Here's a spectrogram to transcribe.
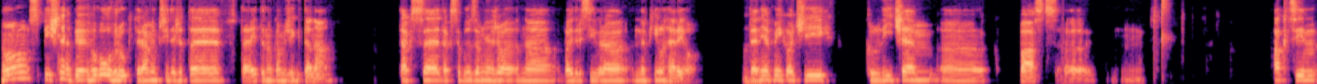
No, spíš na běhovou hru, která mi přijde, že to je v tady ten okamžik daná, tak se, tak se budu zaměřovat na wide receivera Nakil Harryho. Ten je v mých očích klíčem uh, k pas uh, akcím,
